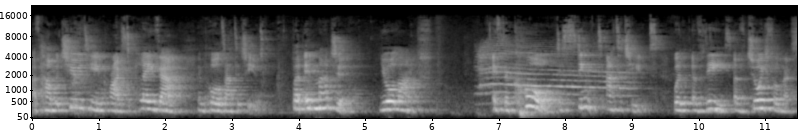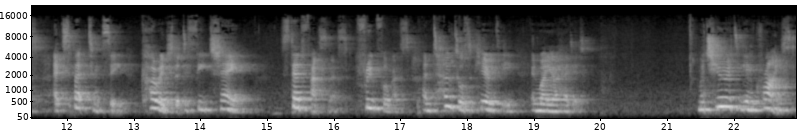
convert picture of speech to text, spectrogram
of how maturity in Christ plays out in Paul's attitude. But imagine your life if the core, distinct attitudes of these, of joyfulness, expectancy, courage that defeats shame, steadfastness, fruitfulness, and total security in where you're headed. Maturity in Christ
